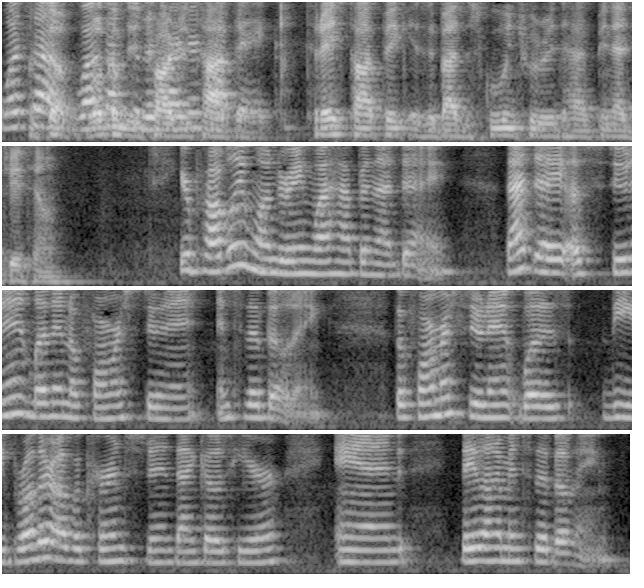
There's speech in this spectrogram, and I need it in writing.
What's, up? Welcome, to, the Charger topic. Today's topic is about the school intruder that been at J Town. You're probably wondering what happened that day. That day, a student let in a former student into the building. The former student was the brother of a current student that goes here, and they let him into the building.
